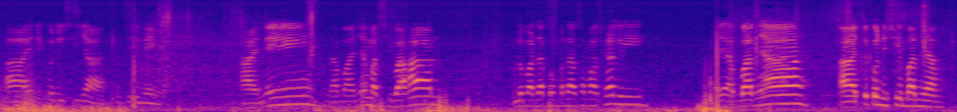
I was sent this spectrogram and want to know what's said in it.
nah ini kondisinya seperti ini. Nah ini namanya masih bahan. Belum ada pembenahan sama sekali. Kayak bannya nah itu kondisi bannya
